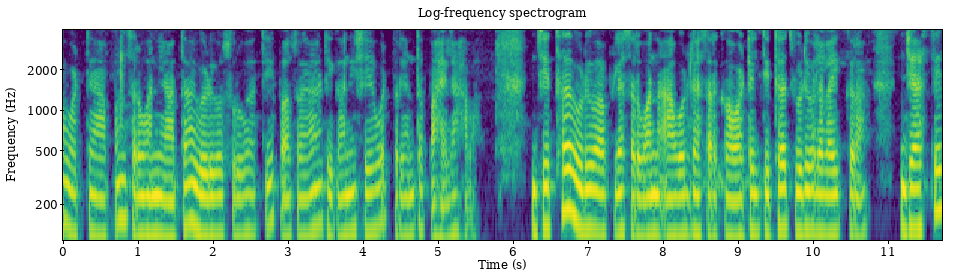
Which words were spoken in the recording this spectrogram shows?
वाटते आपण सर्वांनी आता व्हिडिओ सुरुवातीपासून या ठिकाणी शेवटपर्यंत पाहायला हवा. जिथं व्हिडिओ आपल्या सर्वांना आवडल्यासारखा वाटेल तिथंच व्हिडिओला लाईक करा. जास्तीत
